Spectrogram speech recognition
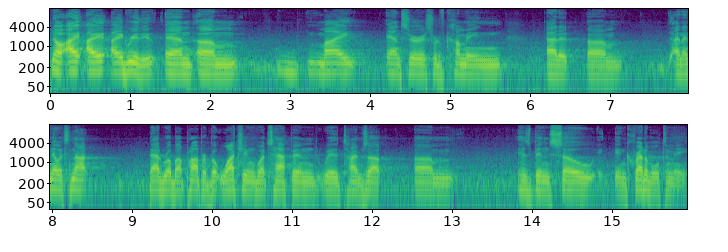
no, I, I, I agree with you. And um, my answer, sort of coming at it, um, and I know it's not Bad Robot proper, but watching what's happened with Time's Up um, has been so incredible to me.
